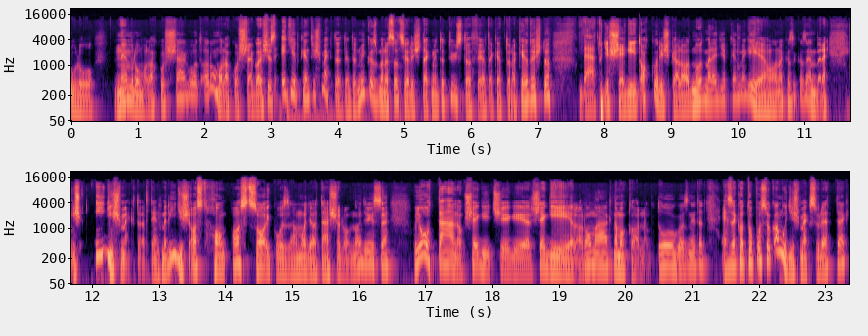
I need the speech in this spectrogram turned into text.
szorul szoruló nem roma lakosságot a roma lakossággal, és ez egyébként is megtörtént. Tehát miközben a szocialisták, mint a tűztől féltek ettől a kérdéstől, de hát ugye segít akkor is kell adnod, mert egyébként meg éjjel halnak ezek az emberek. És így is megtörtént, mert így is azt, hang, azt szajkozza a magyar társadalom nagy része, hogy ott állnak segítségért, segélyél a romák, nem akarnak dolgozni. Tehát ezek a toposzok amúgy is megszülettek,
